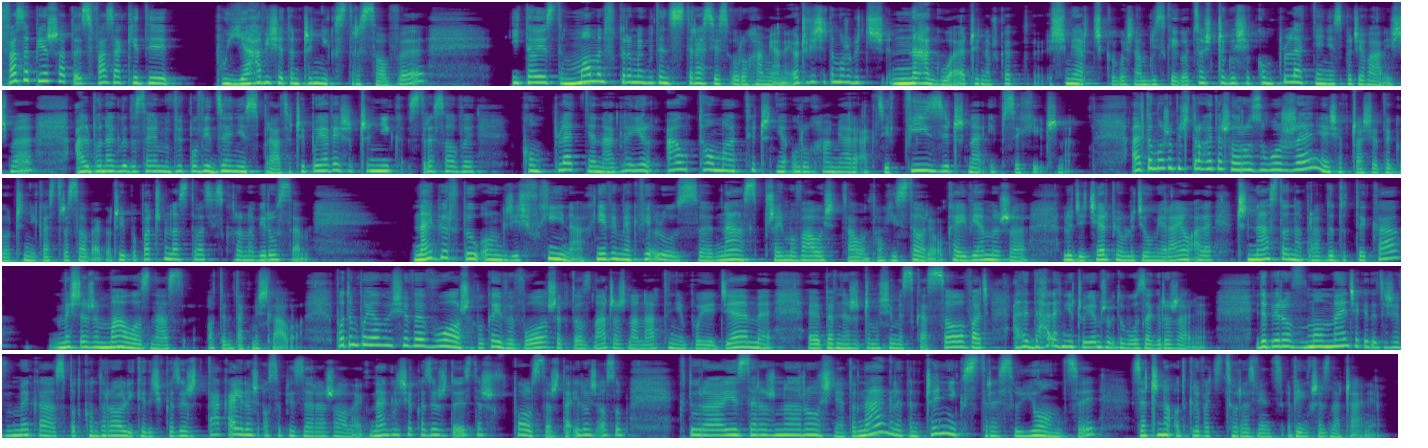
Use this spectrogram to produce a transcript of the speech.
Faza pierwsza to jest faza, kiedy pojawi się ten czynnik stresowy i to jest moment, w którym jakby ten stres jest uruchamiany. I oczywiście to może być nagłe, czyli na przykład śmierć kogoś nam bliskiego, coś, czego się kompletnie nie spodziewaliśmy, albo nagle dostajemy wypowiedzenie z pracy, czyli pojawia się czynnik stresowy kompletnie nagle i on automatycznie uruchamia reakcje fizyczne i psychiczne. Ale to może być trochę też rozłożenie się w czasie tego czynnika stresowego, czyli popatrzmy na sytuację z koronawirusem. Najpierw był on gdzieś w Chinach. Nie wiem, jak wielu z nas przejmowało się całą tą historią. Okej, okay, wiemy, że ludzie cierpią, ludzie umierają, ale czy nas to naprawdę dotyka? Myślę, że mało z nas o tym tak myślało. Potem pojawił się we Włoszech. Ok, we Włoszech to oznacza, że na narty nie pojedziemy, e, pewne rzeczy musimy skasować, ale dalej nie czujemy, żeby to było zagrożenie. I dopiero w momencie, kiedy to się wymyka spod kontroli, kiedy się okazuje, że taka ilość osób jest zarażonych, nagle się okazuje, że to jest też w Polsce, że ta ilość osób, która jest zarażona rośnie, to nagle ten czynnik stresujący zaczyna odgrywać coraz większe znaczenie.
